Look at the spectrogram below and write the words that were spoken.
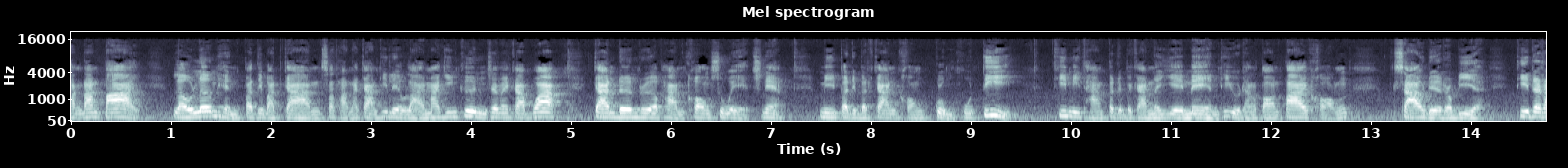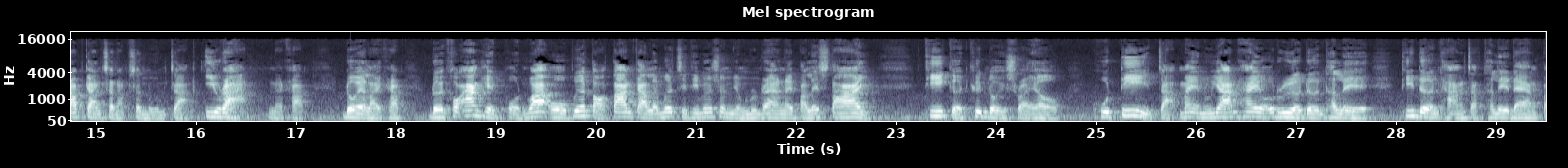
ทางด้านใต้ เราเริ่มเห็นปฏิบัติการสถานการณ์ที่เลวร้ายมากยิ่งขึ้นใช่ไหมครับว่า การเดินเรือผ่านคลองซูเอชเนี่ยมีปฏิบัติการของกลุ่มฮูตี้ที่มีฐานปฏิบัติการในเยเมน ที่อยู่ทางตอนใต้ของซาอุดิอาระเบีย ที่ได้รับการสนับสนุนจากอิหร่านนะครับโดยอะไรครับ โดยเขาอ้างเหตุผลว่าโอ้เพื่อต่อต้านการละเมิดสิทธิมนุษยชนอย่างรุนแรงในปาเลสไตน์ที่เกิดขึ้นโดยอิสราเอลฮูตี้จะไม่อนุญาตให้เรือเดินทะเลที่เดินทางจากทะเลแดงไป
